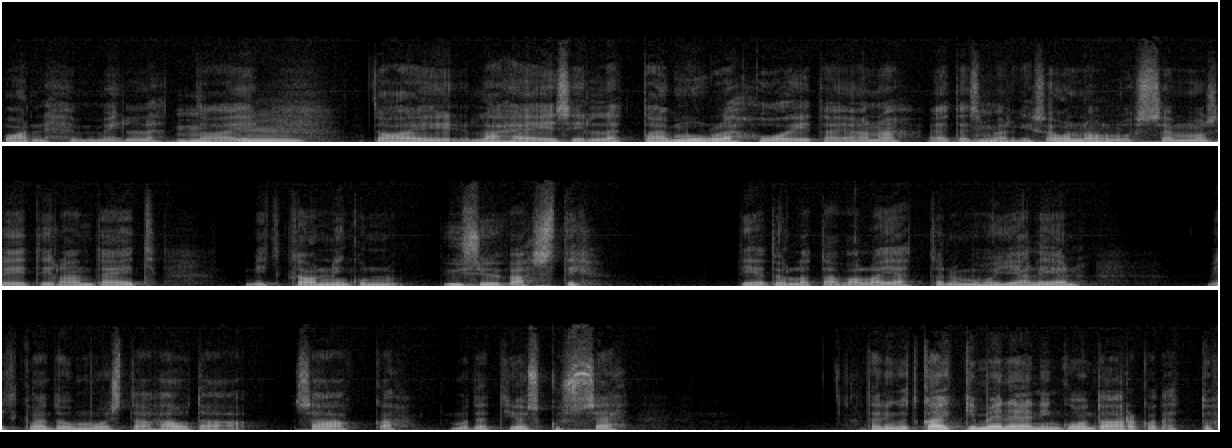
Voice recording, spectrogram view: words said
vanhemmille mm. tai, mm. Tai läheisille tai mulle hoitajana. Että mm. esimerkiksi on ollut sellaisia tilanteita, mitkä on niinku pysyvästi tietyllä tavalla jättänyt muuhun jäljen, mitkä mä tuun muistaa hautaa saakka, mutta joskus se – tai niin kuin, että kaikki menee niin kuin on tarkoitettu,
